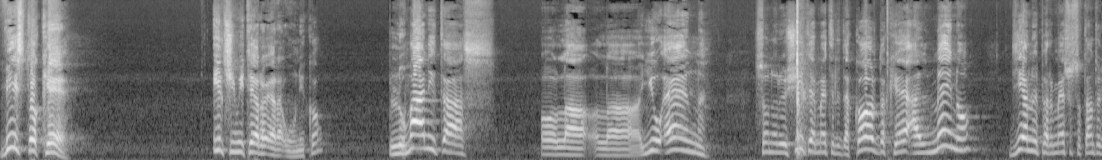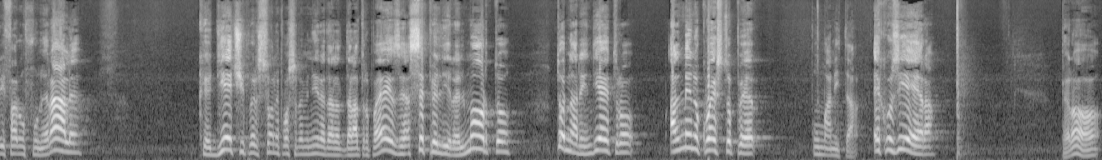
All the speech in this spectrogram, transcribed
Visto che il cimitero era unico, l'Humanitas o la, la UN sono riusciti a mettere d'accordo che almeno diano il permesso soltanto di fare un funerale, che dieci persone possono venire da, dall'altro paese a seppellire il morto, tornare indietro, almeno questo per umanità. E così era. Però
